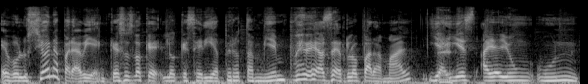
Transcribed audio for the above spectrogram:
evoluciona para bien, que eso es lo que, lo que sería, pero también puede hacerlo para mal. Y ahí es, ahí hay un, un,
